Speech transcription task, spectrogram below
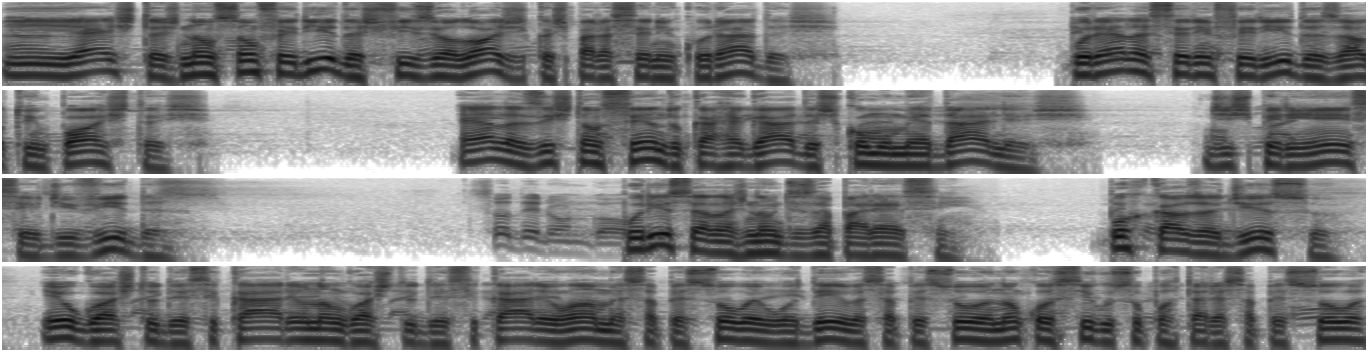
E estas não são feridas fisiológicas para serem curadas. Por elas serem feridas autoimpostas, elas estão sendo carregadas como medalhas de experiência, de vida. Por isso elas não desaparecem. Por causa disso, eu gosto desse cara, eu não gosto desse cara, eu amo essa pessoa, eu odeio essa pessoa, eu não consigo suportar essa pessoa,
